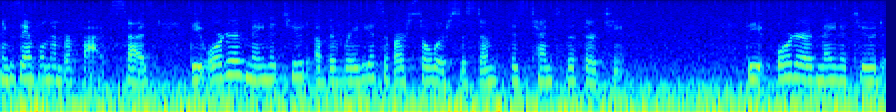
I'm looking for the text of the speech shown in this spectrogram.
Example number five says, the order of magnitude of the radius of our solar system is 10 to the 13th. The order of magnitude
